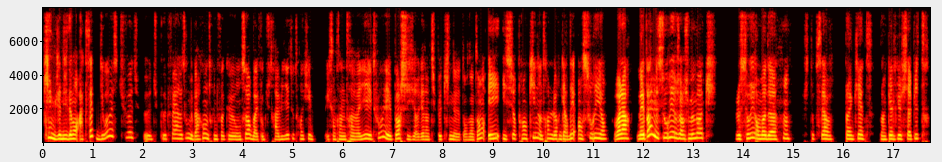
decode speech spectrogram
Kin bien évidemment accepte, dit ouais si tu veux tu peux, tu peux le faire et tout. Mais par contre une fois qu'on sort bah il faut que tu te rhabilles tout ils sont en train de travailler et tout, et Porsche il regarde un petit peu Kin de temps en temps, et il surprend Kin en train de le regarder en souriant. Voilà. Mais pas le sourire genre je me moque. Le sourire en mode hum, je t'observe, t'inquiète, dans quelques chapitres,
